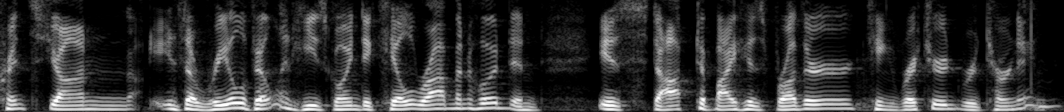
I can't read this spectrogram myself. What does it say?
Prince John is a real villain. He's going to kill Robin Hood and is stopped by his brother, King Richard, returning.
